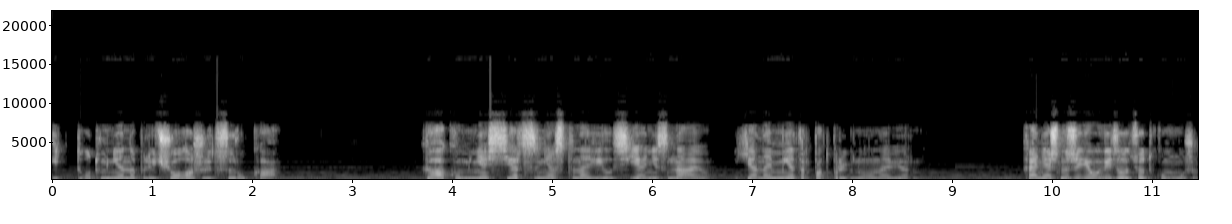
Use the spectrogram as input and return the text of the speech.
И тут мне на плечо ложится рука. Как у меня сердце не остановилось, я не знаю. Я на метр подпрыгнула, наверное. Конечно же, я увидела тетку мужа.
